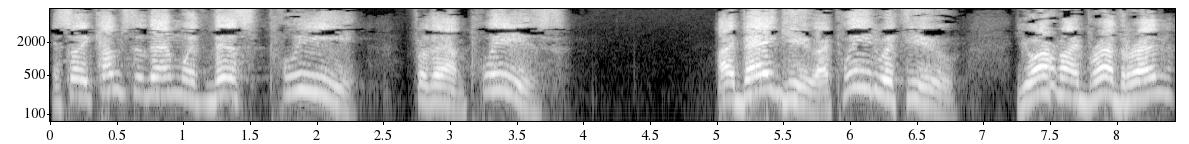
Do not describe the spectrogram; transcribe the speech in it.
And so he comes to them with this plea for them. Please. I beg you. I plead with you. You are my brethren.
